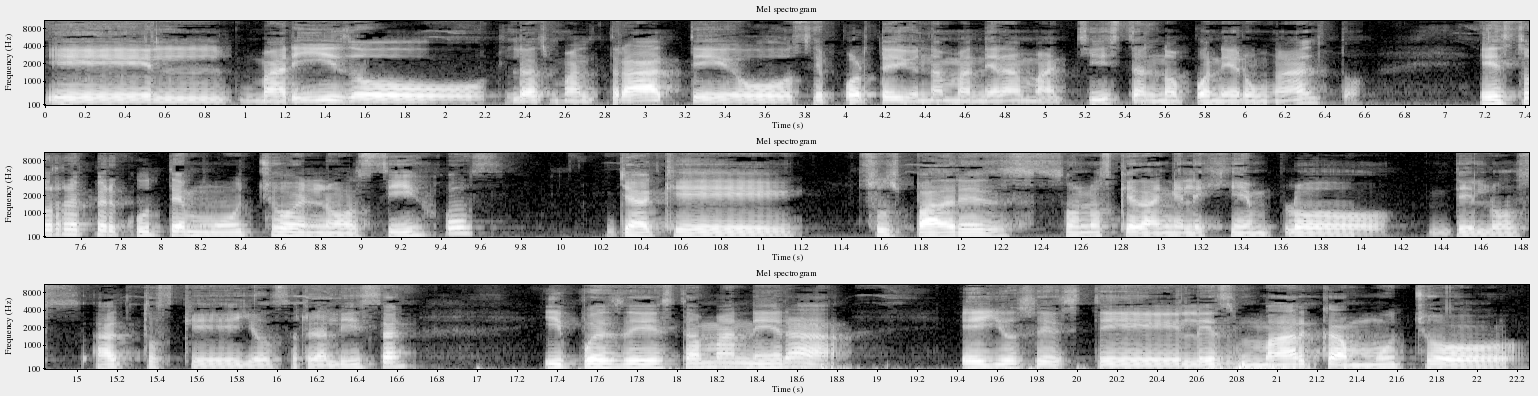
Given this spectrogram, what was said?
el marido las maltrate o se porte de una manera machista al no poner un alto. Esto repercute mucho en los hijos, ya que sus padres son los que dan el ejemplo de los actos que ellos realizan y pues de esta manera ellos este les marca mucho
